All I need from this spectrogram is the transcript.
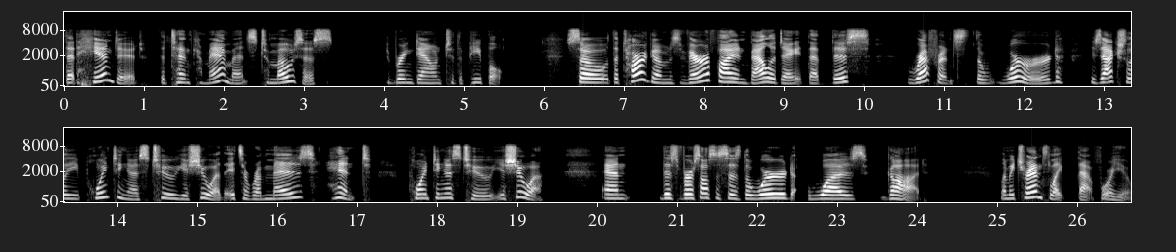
that handed the Ten Commandments to Moses to bring down to the people. So the Targums verify and validate that this reference, the word, is actually pointing us to Yeshua. It's a remez hint pointing us to Yeshua. And this verse also says the Word was God. Let me translate that for you.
